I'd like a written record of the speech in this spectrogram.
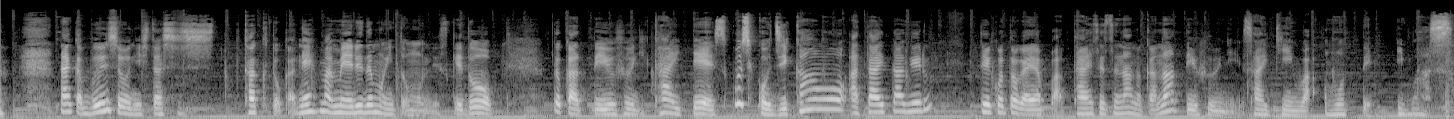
なんか文章にしたし書くとかね、まあ、メールでもいいと思うんですけどとかっていう風に書いて少しこう時間を与えてあげるっていうことがやっぱ大切なのかなっていう風に最近は思っています。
